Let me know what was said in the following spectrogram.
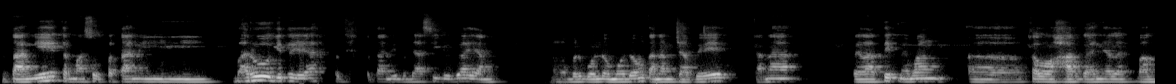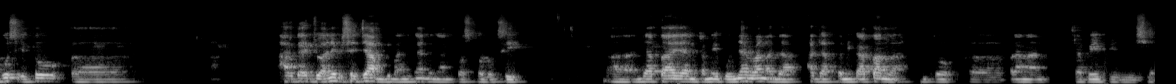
petani termasuk petani baru gitu ya, petani berdasi juga yang berbondong-bondong tanam cabai karena relatif memang uh, kalau harganya bagus itu uh, harga jualnya bisa jam dibandingkan dengan kos produksi. Uh, data yang kami punya memang ada ada peningkatan lah untuk uh, peranan cabai di Indonesia.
